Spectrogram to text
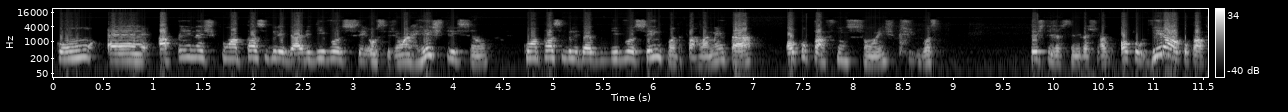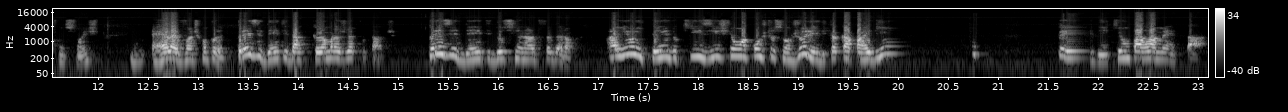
com é, apenas com a possibilidade de você, ou seja, uma restrição com a possibilidade de você, enquanto parlamentar, ocupar funções, você esteja sendo investigado, vir a ocupar funções relevantes, como, por exemplo, presidente da Câmara dos Deputados, presidente do Senado Federal. Aí eu entendo que existe uma construção jurídica capaz de impedir que um parlamentar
